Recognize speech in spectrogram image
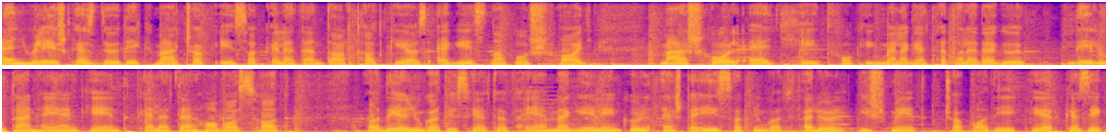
Enyhülés kezdődik, már csak északkeleten tarthat ki az egész napos fagy, máshol 1-7 fokig melegedhet a levegő, délután helyenként keleten havazhat. A délnyugati szél több helyen megélénkül, este északnyugat felől ismét csapadék érkezik.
